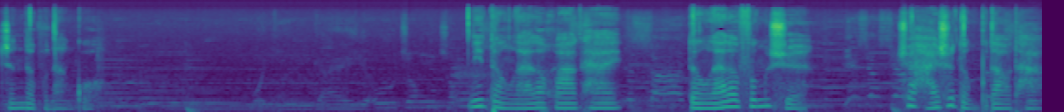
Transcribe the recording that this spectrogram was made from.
真的不难过。你等来了花开，等来了风雪，却还是等不到他。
